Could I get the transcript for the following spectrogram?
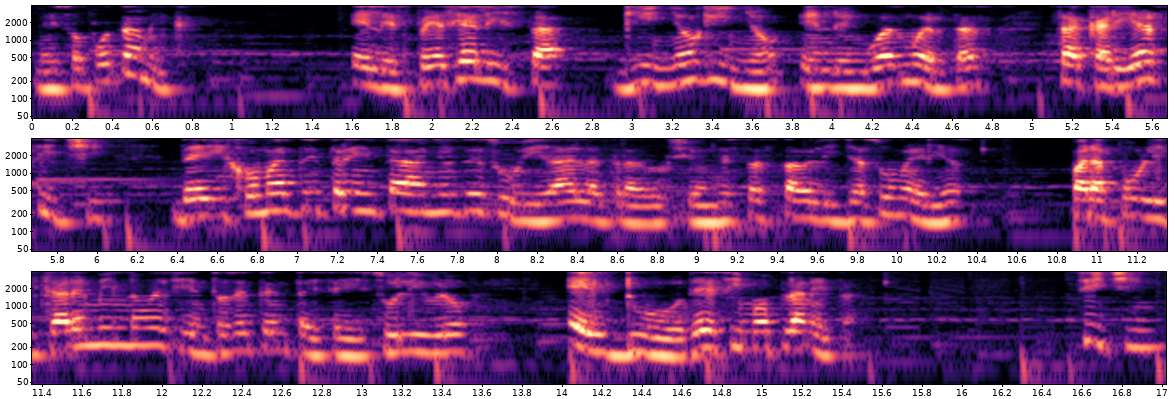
mesopotámica. El especialista guiño guiño en lenguas muertas, Zacarías Sichi, dedicó más de 30 años de su vida a la traducción de estas tablillas sumerias para publicar en 1976 su libro El duodécimo planeta. Sitchin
